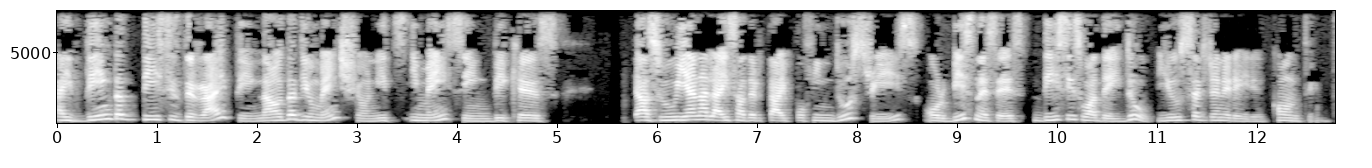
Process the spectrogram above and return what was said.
I think that this is the right thing. Now that you mention, it's amazing because as we analyze other type of industries or businesses, this is what they do, user generated content.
